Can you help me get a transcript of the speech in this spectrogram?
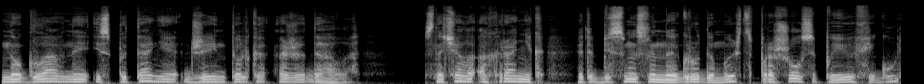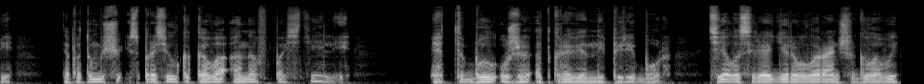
Но главное испытание Джейн только ожидала. Сначала охранник, эта бессмысленная груда мышц, прошелся по ее фигуре, а потом еще и спросил, какова она в постели. Это был уже откровенный перебор. Тело среагировало раньше головы,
